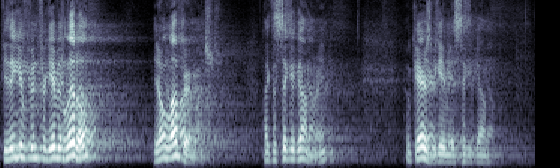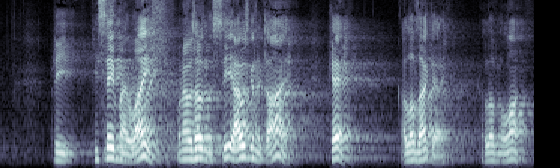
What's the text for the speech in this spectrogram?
If you think you've been forgiven little, you don't love very much. Like the stick of gum, right? Who cares if he gave me a stick of gum? But he, he saved my life. When I was out in the sea, I was going to die. Okay, I love that guy. I love him a lot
